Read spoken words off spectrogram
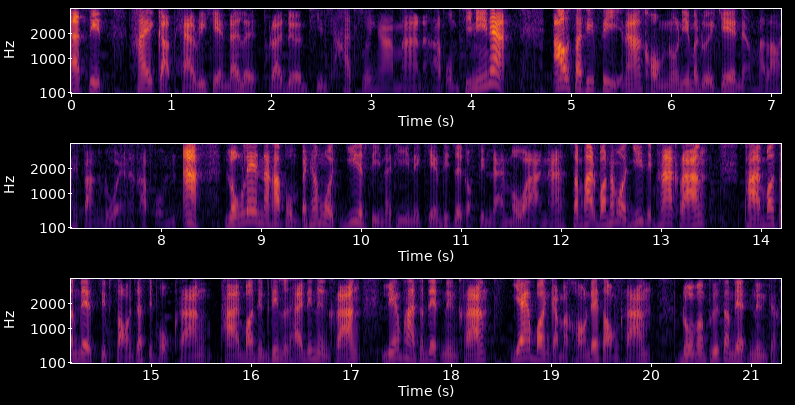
แอสซิสให้กับแฮร์รี่เคนได้เลยประเดิมทีมชาติสวยงามมากนะครับผมทีนี้เนี่ยเอาสถิตินะของโนนี่มาดูเอเกนเนี่ยมาเล่าให้ฟังด้วยนะครับผมอะลงเล่นนะครับผมไปทั้งหมด 24 นาทีในเกมที่เจอกับฟินแลนด์เมื่อวานนะสัมผัสบอลทั้งหมด 25 ครั้ง ผ่านบอลสำเร็จ 12จาก16 ครั้ง ผ่านบอลถึงพื้นที่สุดท้ายได้ 1 ครั้ง เลี้ยงผ่านสำเร็จ 1 ครั้ง แย่งบอลกลับมาครองได้ 2 ครั้ง โดนบอลพื้นสำเร็จ 1 จาก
